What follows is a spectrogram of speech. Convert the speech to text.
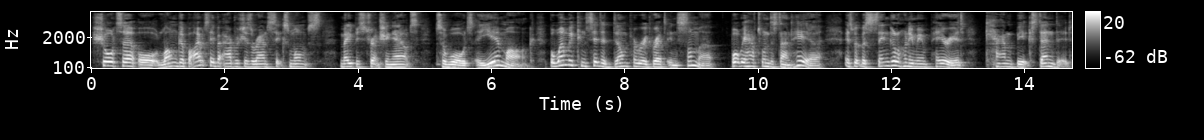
shorter or longer, but I would say the average is around six months, maybe stretching out towards a year mark. But when we consider dumper regret in summer, what we have to understand here is that the single honeymoon period can be extended.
